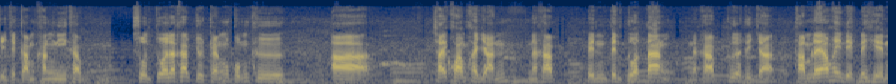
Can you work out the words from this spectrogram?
กิจกรรมครั้งนี้ครับ ส่วนตัวแล้วครับจุดแข็งของผมคืออใช้ความขยันนะครับเป็นเป็นตัวตั้งนะครับเพื่อที่จะทำแล้วให้เด็กได้เห็น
